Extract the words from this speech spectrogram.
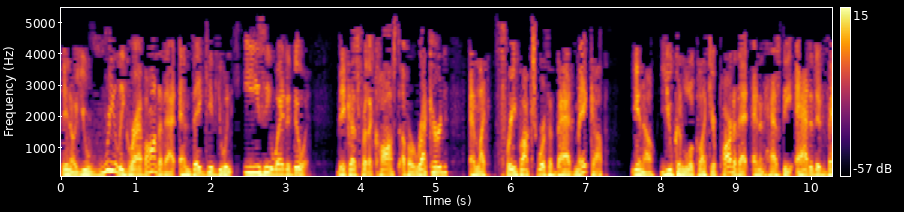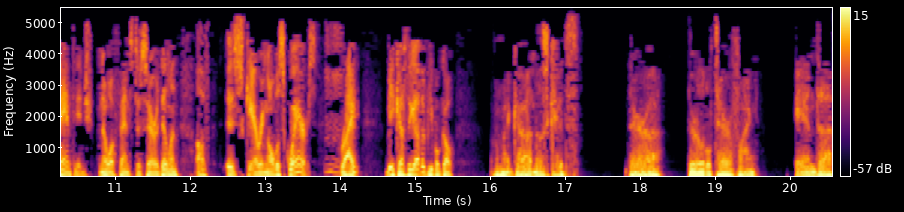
You know, you really grab onto that, and they give you an easy way to do it because for the cost of a record and like three bucks worth of bad makeup, you know, you can look like you're part of that, and it has the added advantage. No offense to Sarah Dillon of uh, scaring all the squares, right? Because the other people go, "Oh my God, those kids, they're uh, they're a little terrifying," and uh,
